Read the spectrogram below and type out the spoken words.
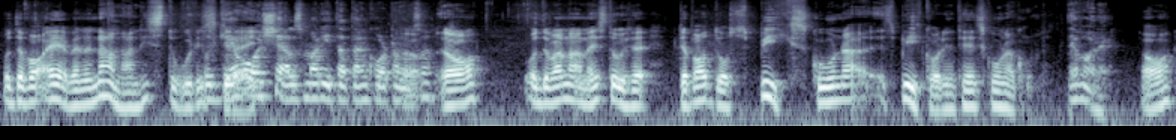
och det var även en annan Och historisk det grej. var Kjell som har ritat den kartan också. Ja, ja, och det var en annan historia. Det var då spikskorna, spikorienteringsskorna kom. Det var det. Ja,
